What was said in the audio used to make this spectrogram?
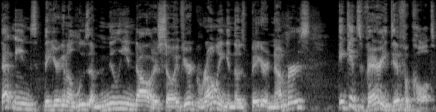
that means that you're going to lose a million dollars. So if you're growing in those bigger numbers, it gets very difficult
